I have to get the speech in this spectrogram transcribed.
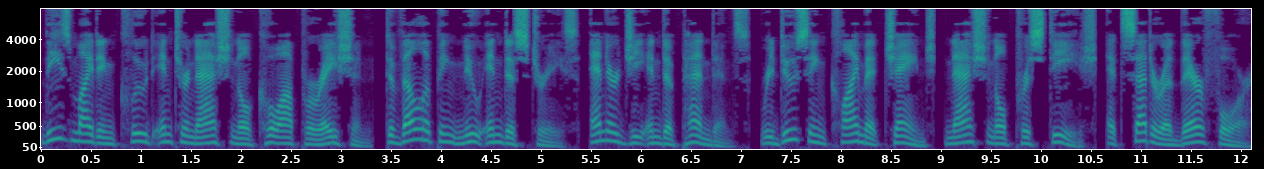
These might include international cooperation, developing new industries, energy independence, reducing climate change, national prestige, etc. Therefore,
